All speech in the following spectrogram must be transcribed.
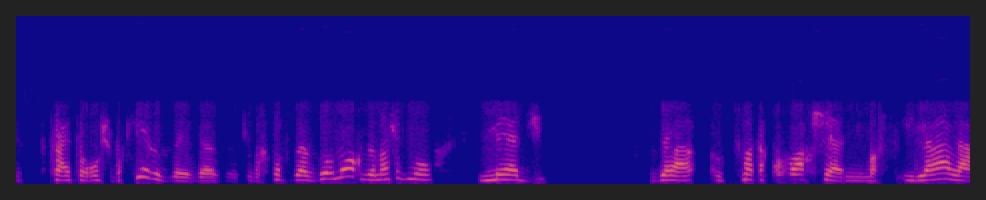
אתקע את הראש בקיר, זה, ואז ובסוף זעזוע מוח, זה משהו כמו 100 G. זה עוצמת הכוח שאני מפעילה על, ה,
